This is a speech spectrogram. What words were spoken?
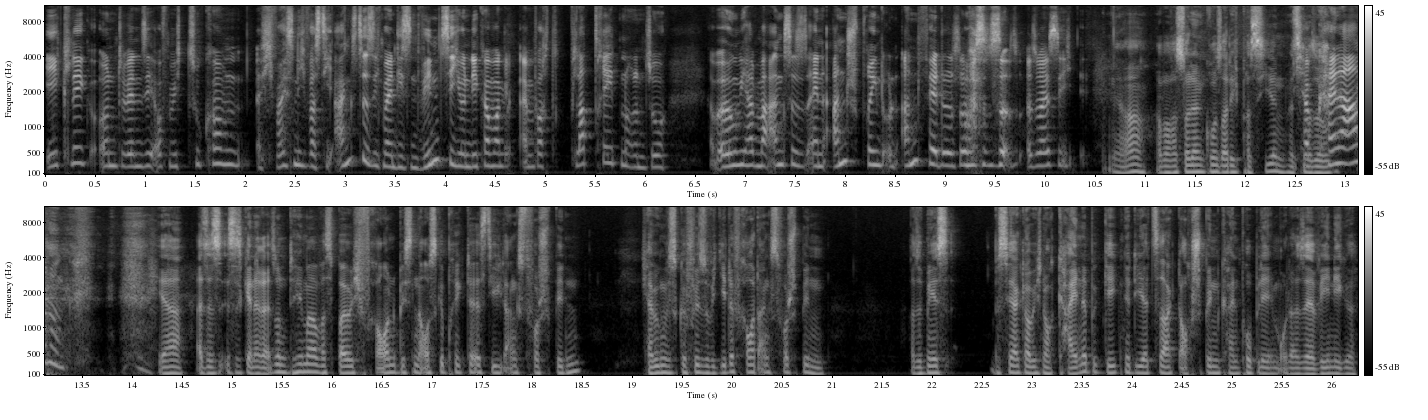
eklig und wenn sie auf mich zukommen, ich weiß nicht, was die Angst ist. Ich meine, die sind winzig und die kann man einfach platt treten und so. Aber irgendwie hat man Angst, dass es einen anspringt und anfällt oder sowas. Also weißt du, ich, Ja, aber was soll denn großartig passieren? Ich habe so- keine Ahnung. Ja, also es ist es generell so ein Thema, was bei euch Frauen ein bisschen ausgeprägter ist, die Angst vor Spinnen. Ich habe irgendwie das Gefühl, so wie jede Frau hat Angst vor Spinnen. Also mir ist bisher, glaube ich, noch keine begegnet, die jetzt sagt, auch Spinnen kein Problem oder sehr wenige.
